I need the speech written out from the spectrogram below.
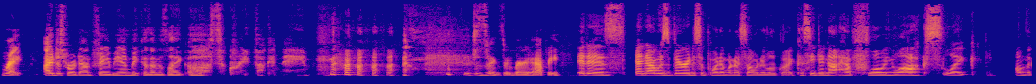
right i just wrote down fabian because i was like oh it's a great fucking name it just makes me very happy it is and i was very disappointed when i saw what he looked like because he did not have flowing locks like on the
